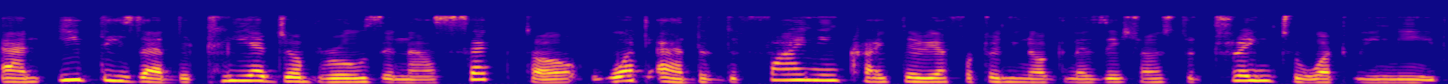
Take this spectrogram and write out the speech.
And if these are the clear job roles in our sector, what are the defining criteria for training organizations to train to what we need?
